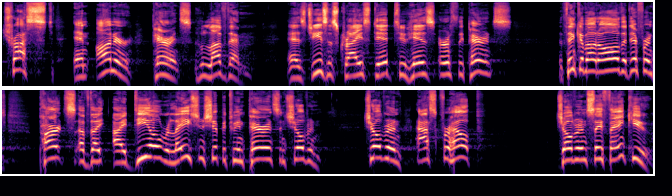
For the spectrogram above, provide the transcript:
trust and honor parents who love them, as Jesus Christ did to his earthly parents. Think about all the different parts of the ideal relationship between parents and children. Children ask for help. Children say thank you.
